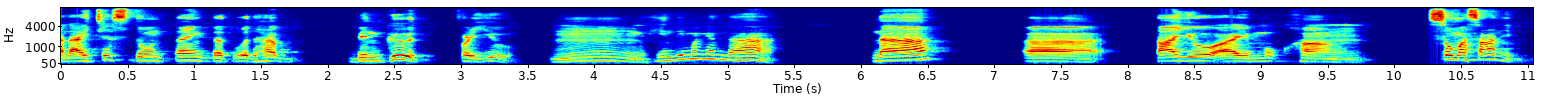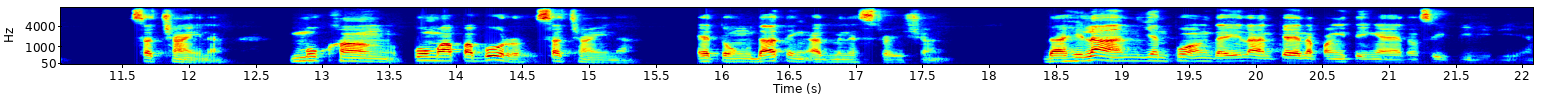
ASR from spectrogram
And I just don't think that would have been good for you. Hmm, hindi maganda na ah, tayo ay mukhang sumasanib sa China. Mukhang pumapabor sa China. Etong dating administration. Dahilan, yan po ang dahilan kaya napangiti nga itong si PBBM.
